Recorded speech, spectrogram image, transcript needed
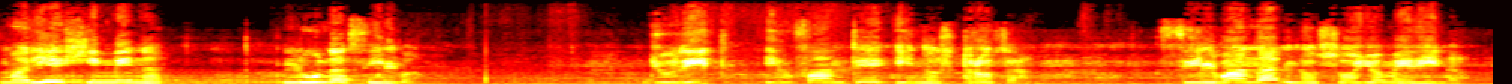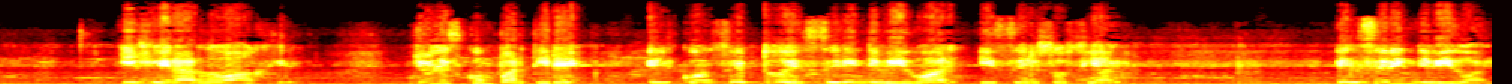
María Jimena Luna Silva, Judith Infante y Nostroza, Silvana Lozoyo Medina y Gerardo Ángel. Yo les compartiré el concepto de ser individual y ser social. El ser individual.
